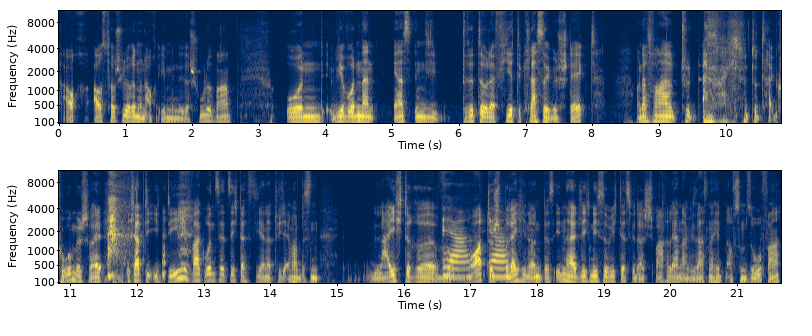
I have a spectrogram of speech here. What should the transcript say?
auch Austauschschülerin und auch eben in dieser Schule war. Und wir wurden dann erst in die dritte oder vierte Klasse gesteckt. Und das war, also total komisch, weil ich glaube, die Idee war grundsätzlich, dass die ja natürlich einfach ein bisschen leichtere ja, Worte ja. sprechen und das inhaltlich nicht so wichtig, dass wir da Sprache lernen. Aber wir saßen da hinten auf so einem Sofa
